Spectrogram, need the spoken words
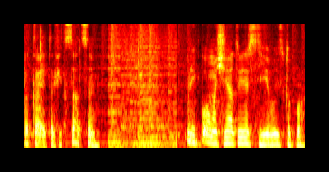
какая-то фиксация при помощи отверстий и выступов.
